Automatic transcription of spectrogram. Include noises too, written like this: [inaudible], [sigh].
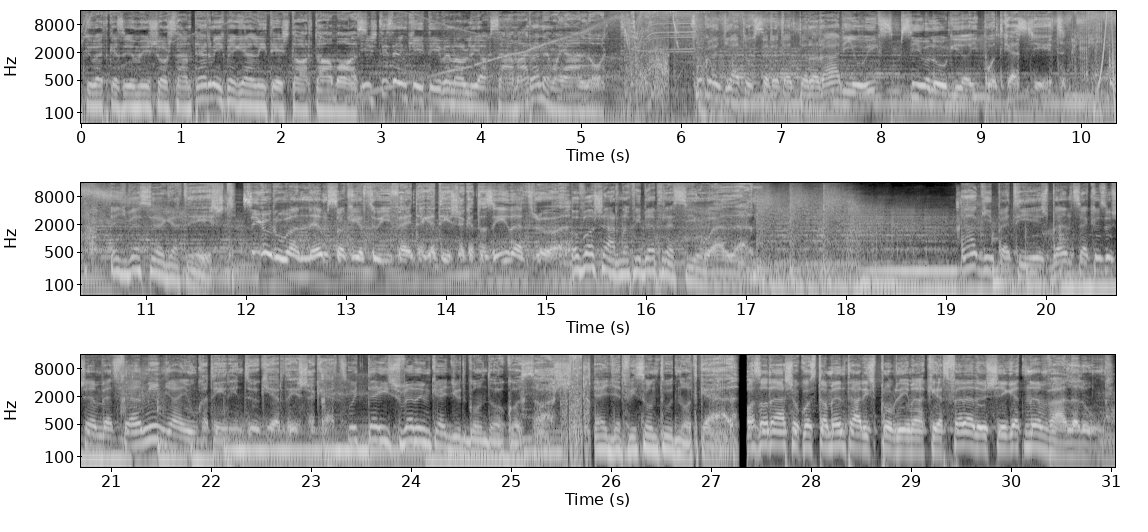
A következő műsorszám termékmegjelenítést tartalmaz, és 12 éven aluliak számára nem ajánlott. Fogadjátok szeretettel a Rádió X pszichológiai podcastjét. Egy beszélgetést, szigorúan nem szakértői fejtegetéseket az életről, a vasárnapi depresszió ellen. Ági Peti és Bence közösen vett fel minnyájunkat érintő kérdéseket, hogy te is velünk együtt gondolkozhass. Egyet viszont tudnod kell. Az adás okozta mentális problémákért felelősséget nem vállalunk.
